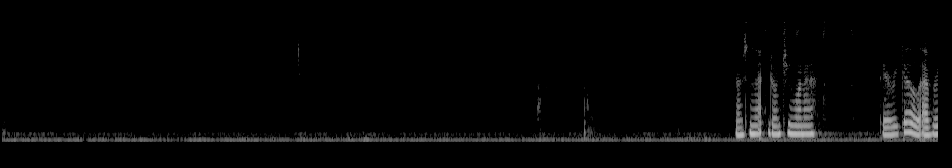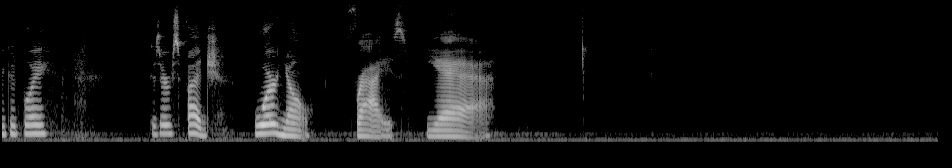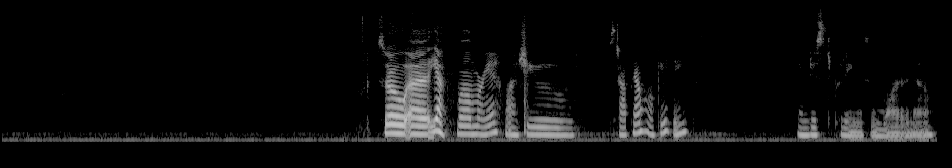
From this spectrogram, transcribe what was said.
Don't that don't you wanna there we go. Every good boy deserves fudge. Or no. Fries. Yeah. So, uh, yeah. Well, Maria, why don't you stop now? Okay, thanks. I'm just putting this in water now.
